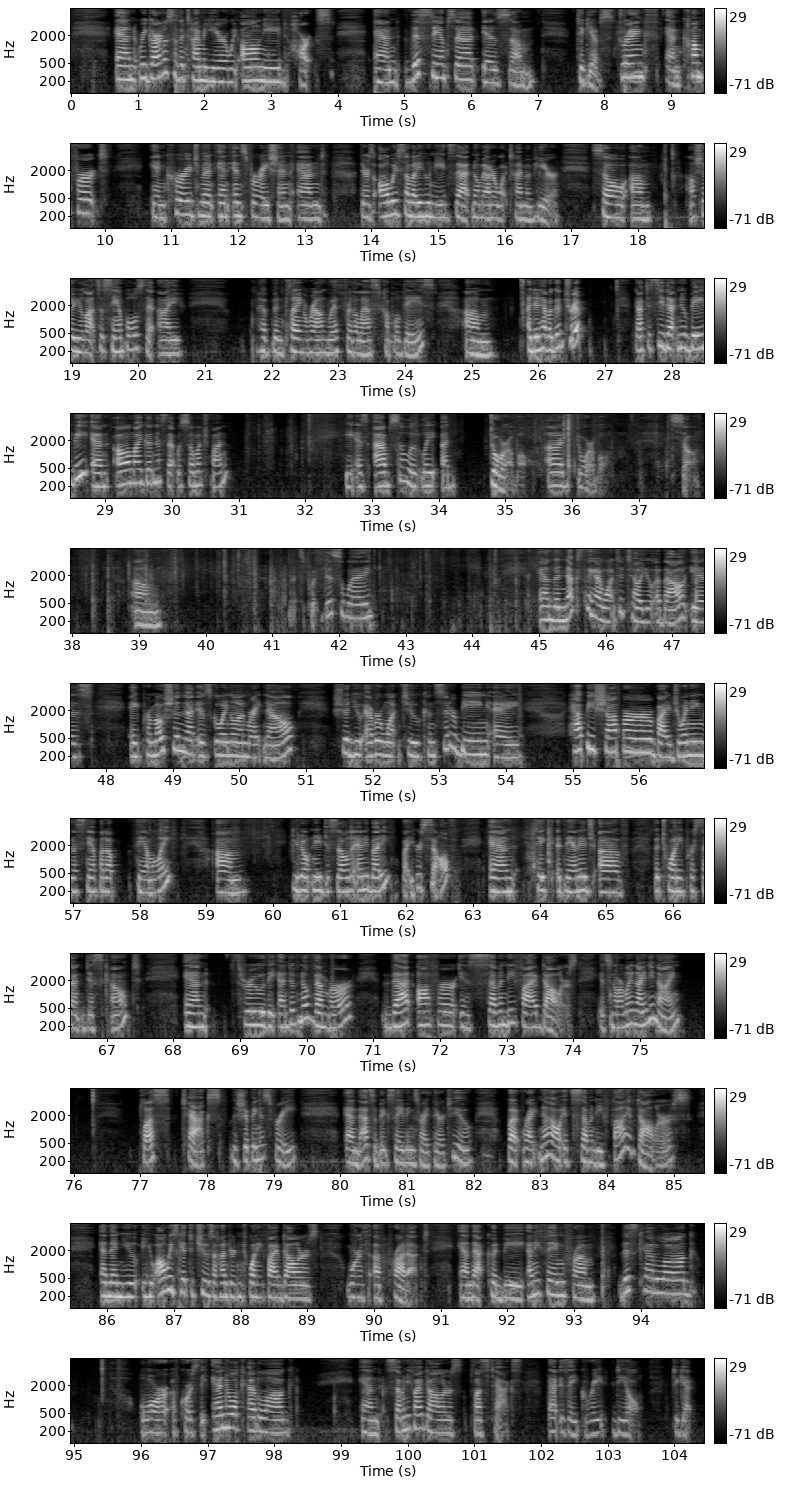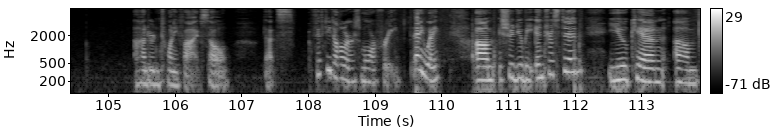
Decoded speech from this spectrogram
And regardless of the time of year, we all need hearts. And this stamp set is um, to give strength and comfort encouragement and inspiration. And there's always somebody who needs that no matter what time of year. So um, I'll show you lots of samples that I have been playing around with for the last couple of days. Um, I did have a good trip. Got to see that new baby, and oh my goodness, that was so much fun. He is absolutely adorable. Adorable. So, um, Let's put this away. And the next thing I want to tell you about is a promotion that is going on right now. Should you ever want to consider being a happy shopper by joining the Stampin' Up! family. Um, you don't need to sell to anybody but yourself and take advantage of the 20% discount. And through the end of November, that offer is $75. It's normally 99 plus tax. The shipping is free. And that's a big savings right there too. But right now it's $75 and then you you always get to choose $125 worth of product. And that could be anything from this catalog or of course the annual catalog and $75 plus tax. That is a great deal to get 125. So that's $50 more free. Anyway, um, should you be interested, you can um,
